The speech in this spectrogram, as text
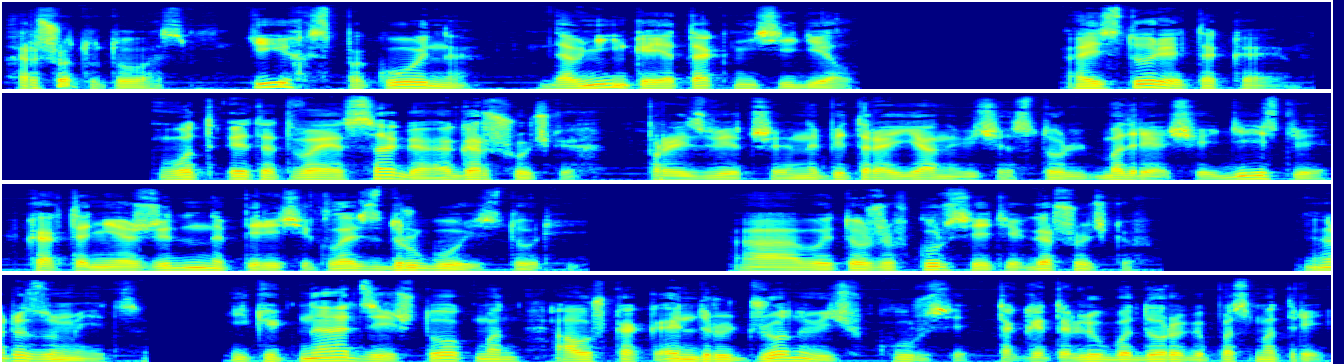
Хорошо тут у вас. Тихо, спокойно. Давненько я так не сидел. А история такая. Вот эта твоя сага о горшочках, произведшая на Петра Яновича столь бодрящее действие, как-то неожиданно пересеклась с другой историей. А вы тоже в курсе этих горшочков? Разумеется. И как Надзи, и Штокман, а уж как Эндрю Джонович в курсе, так это любо-дорого посмотреть.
